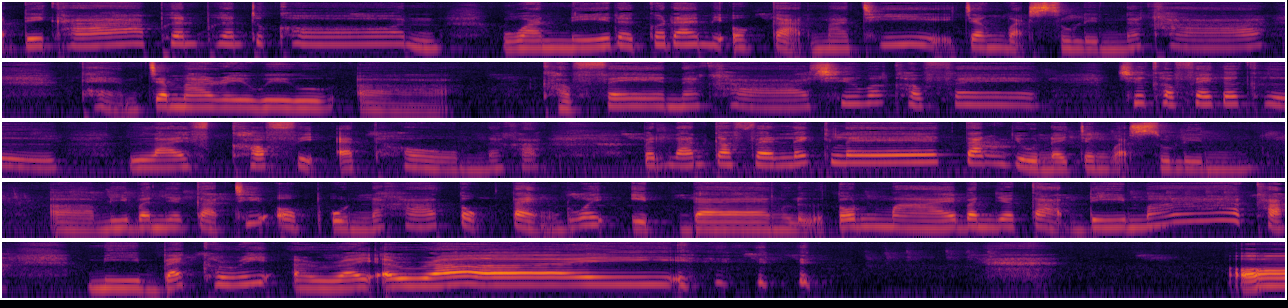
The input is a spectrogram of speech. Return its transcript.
ัสดีค่ะ เพื่อนๆทุกคน วันนี้เดยก็ได้มีโอกาสมาที่จังหวัดสุรินทร์นะคะ แถมจะมารีวิวคาเฟ่นะคะ ชื่อว่าคาเฟ่ชื่อคาเฟ่ก็คือ Life Coffee at Home นะคะ เป็นร้านกาแฟเล็กๆ ตั้งอยู่ในจังหวัดสุรินทร์มีบรรยากาศที่อบอุ่นนะคะ ตกแต่งด้วยอิฐแดงหรือต้นไม้บรรยากาศดีมากค่ะ มีเบเกอรี่อะไรอะไร โอ้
